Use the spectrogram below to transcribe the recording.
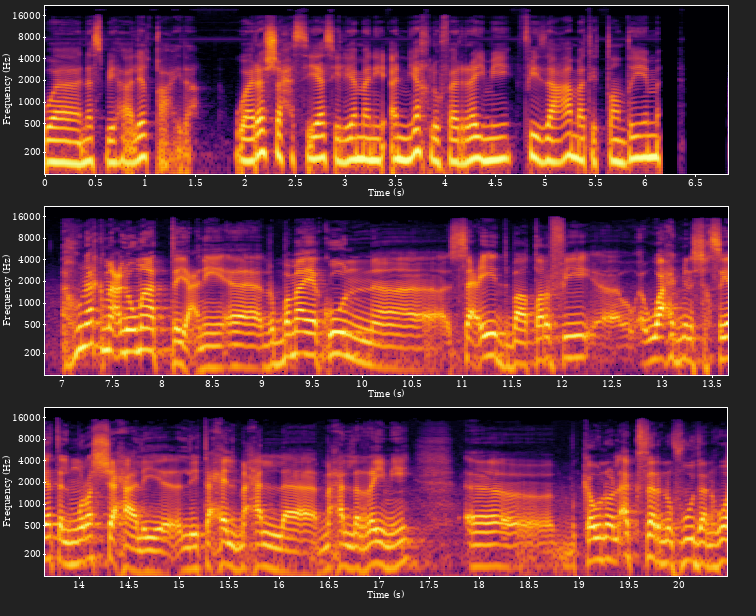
ونسبها للقاعدة. ورشح السياسي اليمني أن يخلف الريمي في زعامة التنظيم. هناك معلومات يعني آه، ربما يكون آه، سعيد باطرفي آه، واحد من الشخصيات المرشحة لتحل محل محل الريمي. كونه الأكثر نفوذا هو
